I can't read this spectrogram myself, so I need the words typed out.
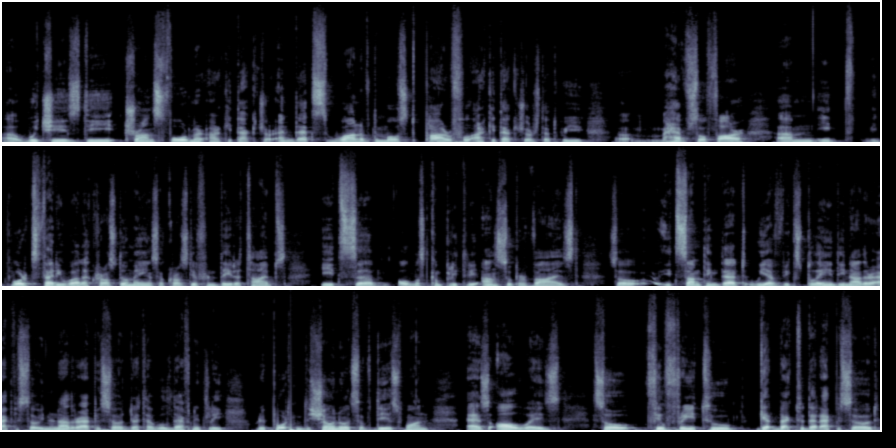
uh, which is the transformer architecture, and that's one of the most powerful architectures that we um, have so far. Um, it it works very well across domains, across different data types, it's uh, almost completely unsupervised. So it's something that we have explained in other episode in another episode that i will definitely report in the show notes of this one as always. So feel free to get back to that episode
